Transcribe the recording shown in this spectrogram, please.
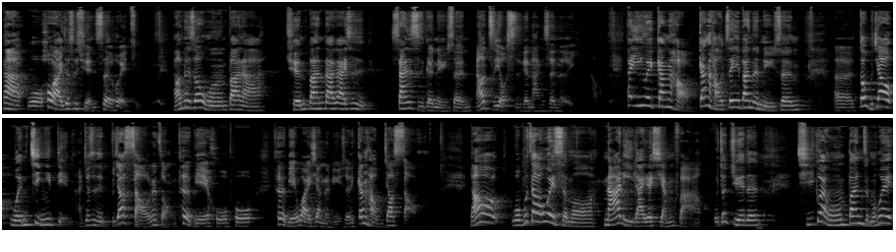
那我后来就是选社会组，然后那时候我们班啊，全班大概是三十个女生，然后只有十个男生而已。好，那因为刚好刚好这一班的女生，呃，都比较文静一点啊，就是比较少那种特别活泼、特别外向的女生，刚好比较少。然后我不知道为什么哪里来的想法，我就觉得奇怪，我们班怎么会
